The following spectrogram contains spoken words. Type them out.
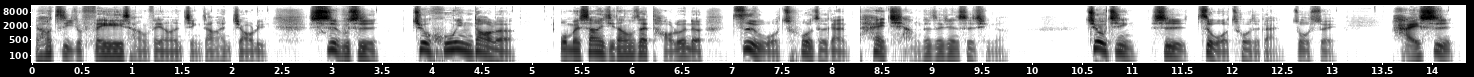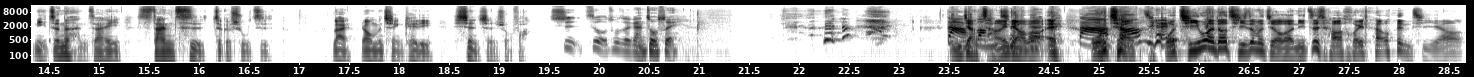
然后自己就非常非常的紧张和焦虑，是不是就呼应到了我们上一集当中在讨论的自我挫折感太强的这件事情呢？究竟是自我挫折感作祟，还是你真的很在意三次这个数字？”来，让我们请 Cady 现身说法。是自我挫折感作祟。你讲长一点好不好？哎、欸，我讲，我提问都提这么久了，你至少要回答问题哦。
